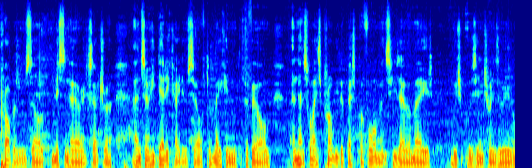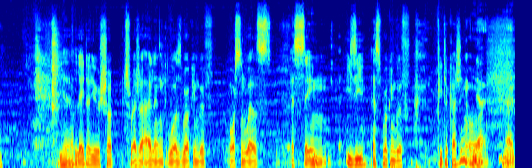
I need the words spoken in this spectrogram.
problems of missing her, etc. And so he dedicated himself to making the film, and that's why it's probably the best performance he's ever made, which was in Twins of Evil. Yeah, later you shot Treasure Island. Was working with Orson Welles as same easy as working with Peter Cushing? Or No, no.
